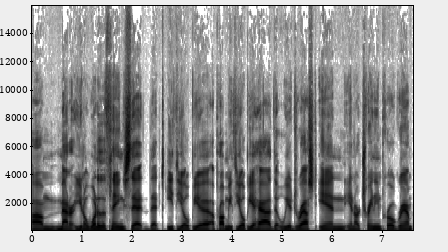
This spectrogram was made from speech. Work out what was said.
Um, matter, you know, one of the things that that Ethiopia, a problem Ethiopia had that we addressed in in our training program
